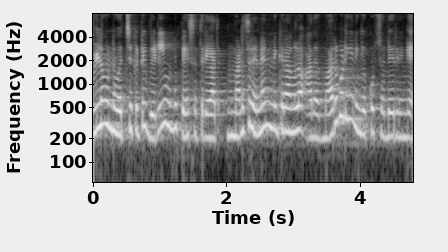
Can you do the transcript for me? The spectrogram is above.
உள்ளே ஒன்று வச்சுக்கிட்டு வெளியே ஒன்று பேச தெரியாது. மனசில் என்ன நினைக்கிறாங்களோ அதை மறுபடியும் நீங்கள் கூட சொல்லிடுவீங்க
